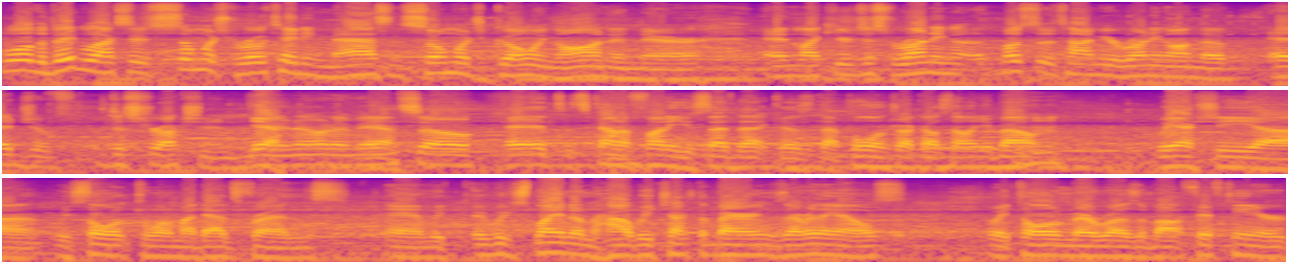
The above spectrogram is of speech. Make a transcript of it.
Well, the big blocks, there's so much rotating mass and so much going on in there, and like you're just running. Most of the time, you're running on the edge of destruction. Yeah, you know what I mean. yeah. So It's, it's kind of funny you said that because that pulling truck I was telling you about, Mm-hmm. we actually uh, we sold it to one of my dad's friends, and we, we explained to him how we checked the bearings and everything else. We told him there was about 15 or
